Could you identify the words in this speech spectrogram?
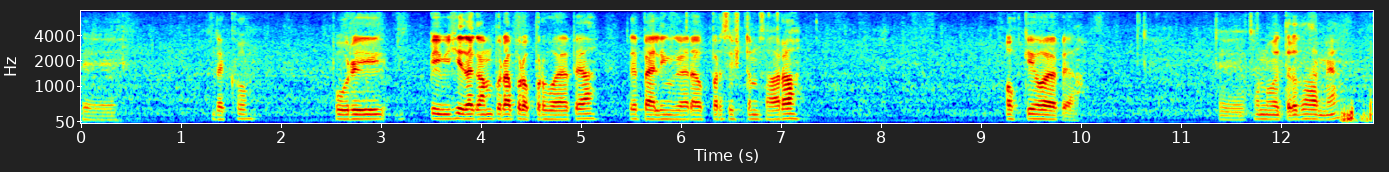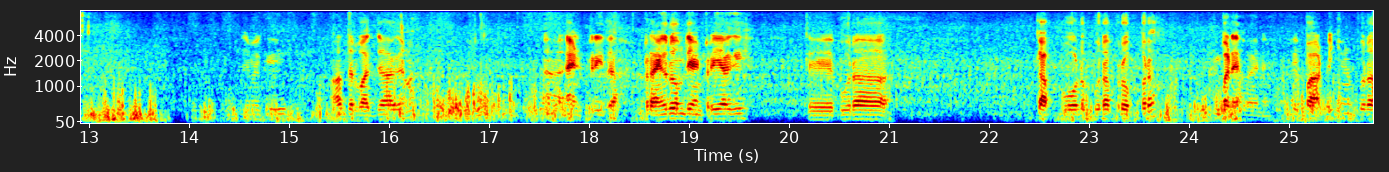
ਤੇ ਦੇਖੋ, ਪੂਰੀ ਪੀਵੀਸੀ ਦਾ ਕੰਮ ਪੂਰਾ ਪ੍ਰੋਪਰ ਹੋਇਆ ਪਿਆ ਤੇ ਪੈਲਿੰਗ ਵਗੈਰਾ ਉੱਪਰ ਸਿਸਟਮ ਸਾਰਾ ਓਕੇ ਹੋਇਆ ਪਿਆ। ਤੇ ਤੁਹਾਨੂੰ ਇੱਧਰ ਦਿਖਾਉਂਦੇ ਆ ਜਿਵੇਂ ਕਿ ਆਹ ਦਰਵਾਜ਼ਾ ਆ ਗਿਆ ਨਾ ਐਂਟਰੀ ਦਾ ਡਰਾਇੰਗ ਰੂਮ ਦੀ ਐਂਟਰੀ ਆ ਗਈ ਤੇ ਪੂਰਾ ਕੱਪਬੋਰਡ ਪੂਰਾ ਪ੍ਰੋਪਰ ਬਣੇ ਹੋਏ ਨੇ। ਇਹ ਪਾਰਟੀਸ਼ਨ ਪੂਰਾ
